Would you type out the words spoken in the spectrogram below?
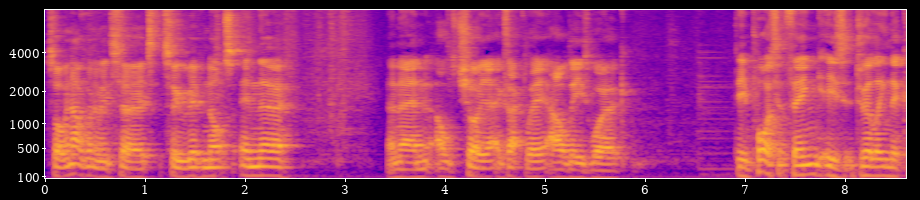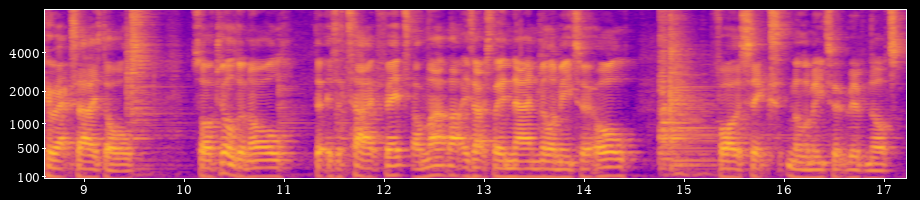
So we're now going to insert two riv nuts in there and then I'll show you exactly how these work. The important thing is drilling the correct sized holes. So I've drilled an hole that is a tight fit on that. That is actually a 9mm hole for the 6mm riv nut.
